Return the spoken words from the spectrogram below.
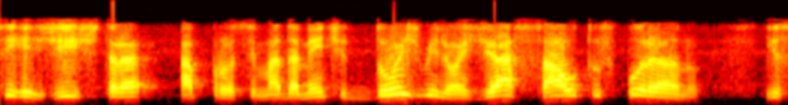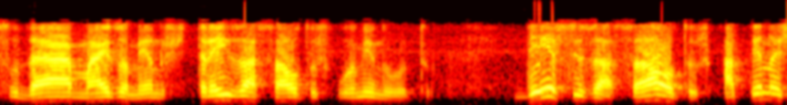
se registra aproximadamente 2 milhões de assaltos por ano. Isso dá mais ou menos 3 assaltos por minuto. Desses assaltos, apenas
